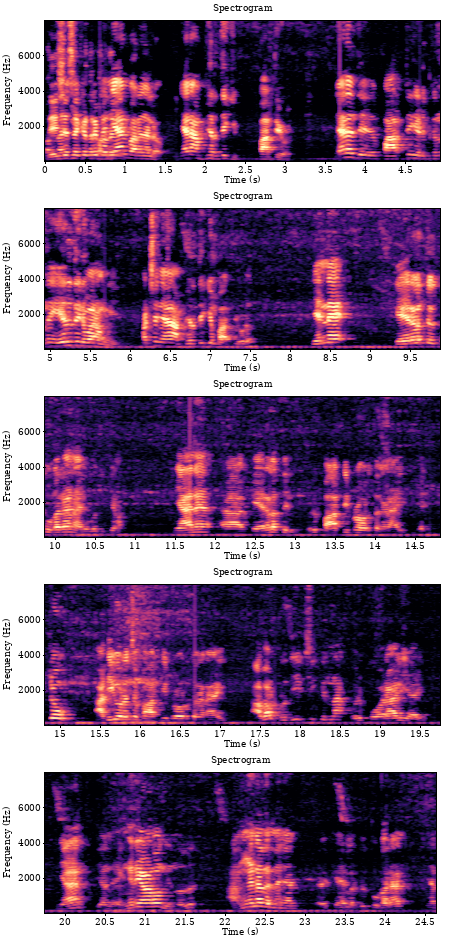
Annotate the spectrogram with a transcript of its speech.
ദേശീയ സെക്രട്ടറി പദവി ഞാൻ പറഞ്ഞല്ലോ ഞാൻ അഭ്യർത്ഥിക്കും പാർട്ടിയോട്. ഞാൻ പാർട്ടി എടുക്കുന്ന ഏത് തീരുമാനവും പക്ഷെ ഞാൻ അഭ്യർത്ഥിക്കും പാർട്ടിയോട്. എന്നെ കേരളത്തിൽ തുടരാൻ അനുവദിക്കണം. ഞാൻ കേരളത്തിൽ ഒരു പാർട്ടി പ്രവർത്തകനായി ഏറ്റവും അടിയുറച്ച പാർട്ടി പ്രവർത്തകനായി അവർ പ്രതീക്ഷിക്കുന്ന ഒരു പോരാളിയായി ഞാൻ എങ്ങനെയാണോ നിന്നത് അങ്ങനെ തന്നെ ഞാൻ കേരളത്തിൽ തുടരാൻ ഞാൻ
